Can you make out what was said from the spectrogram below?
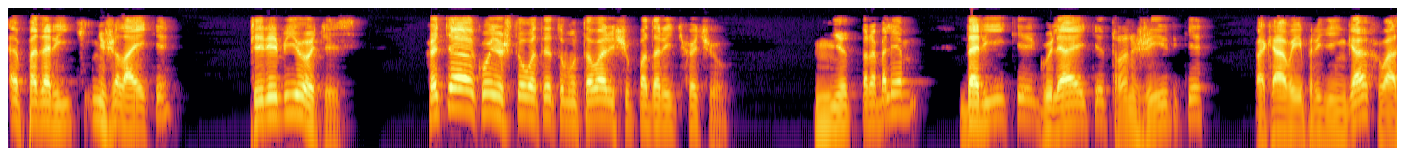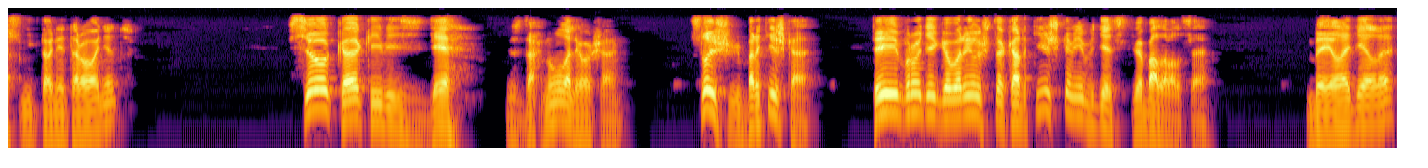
«Э, «Подарить не желаете?» «Перебьетесь. Хотя кое-что вот этому товарищу подарить хочу». «Нет проблем. Дарите, гуляйте, транжирите. Пока вы при деньгах, вас никто не тронет». «Все как и везде», — вздохнул Алеша. «Слышь, братишка, ты вроде говорил, что картишками в детстве баловался». Было дело,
